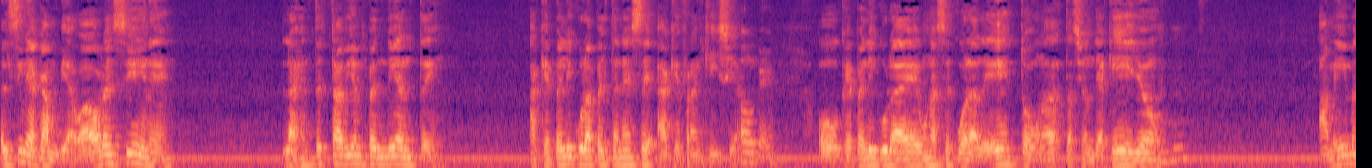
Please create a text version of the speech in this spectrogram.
el cine ha cambiado. Ahora el cine, la gente está bien pendiente a qué película pertenece a qué franquicia. Ok. O qué película es una secuela de esto, una adaptación de aquello. A, mí, me-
